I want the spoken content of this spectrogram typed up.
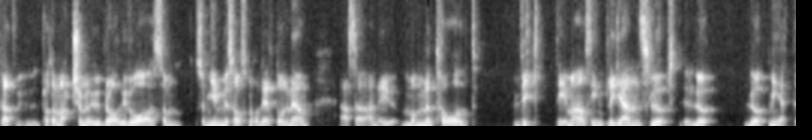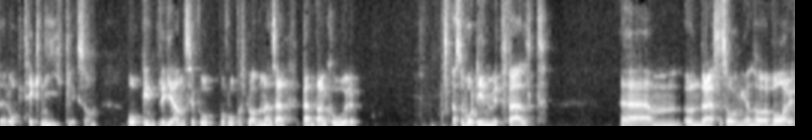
för att prata om matchen och hur bra vi var, som, som Jimmy sa, som jag håller helt och med om. Alltså han är ju monumentalt viktig med hans intelligens, löp, löp, löpmeter och teknik liksom och intelligens på fotbollsplanen. Men sen Bentancourt, alltså vårt innermittfält um, under den här säsongen har varit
